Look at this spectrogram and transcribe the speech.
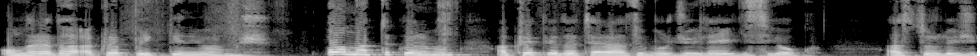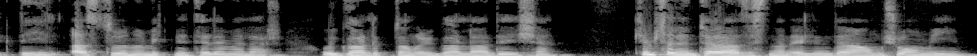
Onlara da akrep bıyık deniyormuş. Bu anlattıklarımın akrep ya da terazi burcu ile ilgisi yok. Astrolojik değil astronomik nitelemeler, uygarlıktan uygarlığa değişen. Kimsenin terazisinden elinden almış olmayayım.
